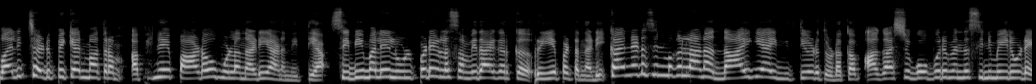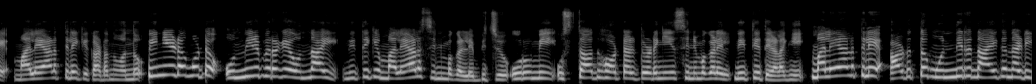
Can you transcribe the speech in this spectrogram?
വലിച്ചടുപ്പിക്കാൻ മാത്രം അഭിനയ പാഠവുമുള്ള നടിയാണ് നിത്യ. സിബിമലയിൽ ഉൾപ്പെടെയുള്ള സംവിധായകർക്ക് പ്രിയപ്പെട്ട നടി. കന്നഡ സിനിമകളിലാണ് നായികയായി നിത്യയുടെ തുടക്കം. ആകാശഗോപുരം എന്ന സിനിമയിലൂടെ മലയാളത്തിലേക്ക് കടന്നു വന്നു. പിന്നീട് അങ്ങോട്ട് ഒന്നിനു പിറകെ ഒന്നായി നിത്യയ്ക്ക് മലയാള സിനിമകൾ ലഭിച്ചു. ഉറുമി ഉസ്താദ് ഹോട്ടൽ തുടങ്ങിയ സിനിമകളിൽ നിത്യ തിളങ്ങി. മലയാളത്തിലെ അടുത്ത മുൻനിര നായിക നടി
